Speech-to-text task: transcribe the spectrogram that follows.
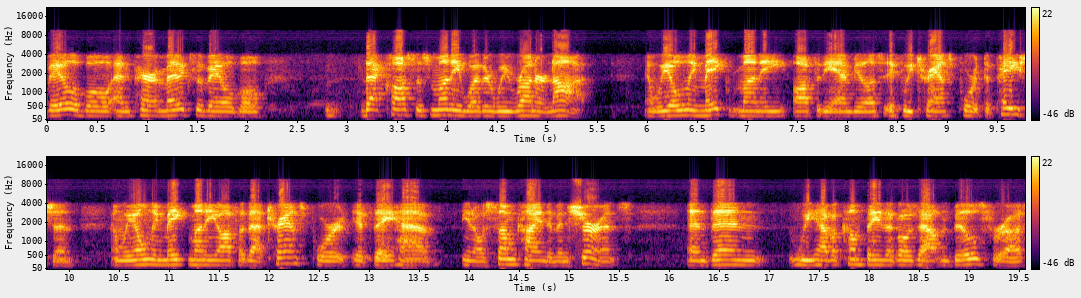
available and paramedics available, that costs us money whether we run or not. And we only make money off of the ambulance if we transport the patient, and we only make money off of that transport if they have you know, some kind of insurance. And then we have a company that goes out and bills for us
